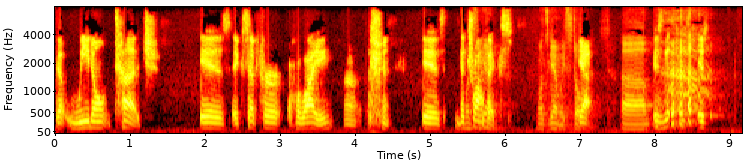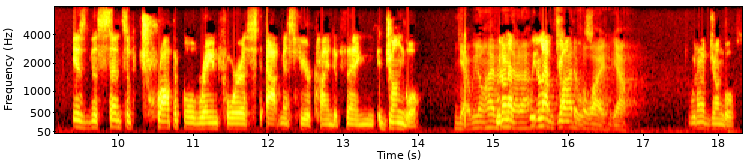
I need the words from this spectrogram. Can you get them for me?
that we don't touch is, except for Hawaii, uh, is the Once tropics. Again, once again, we stole Yeah. that. Um, Is the is, is the sense of tropical rainforest atmosphere kind of thing, jungle. yeah, we don't have. We don't have- that we don't have jungles. Hawaii. Yeah, We don't have jungles.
